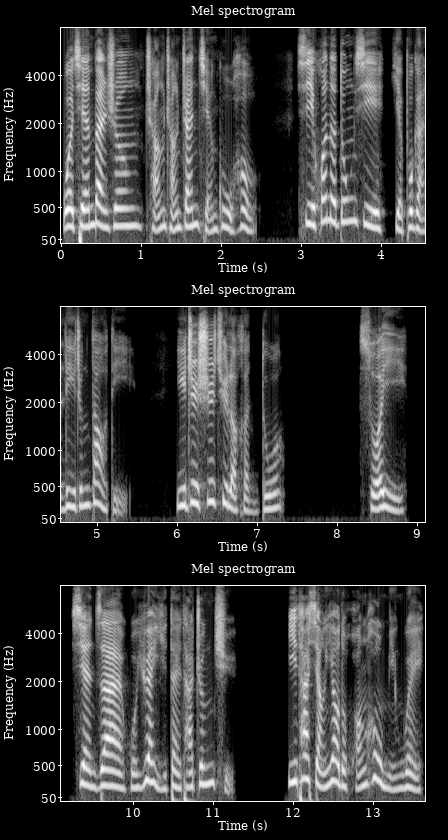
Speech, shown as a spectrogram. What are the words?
我前半生常常瞻前顾后，喜欢的东西也不敢力争到底，以致失去了很多。所以现在我愿意代他争取，以他想要的皇后名位，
